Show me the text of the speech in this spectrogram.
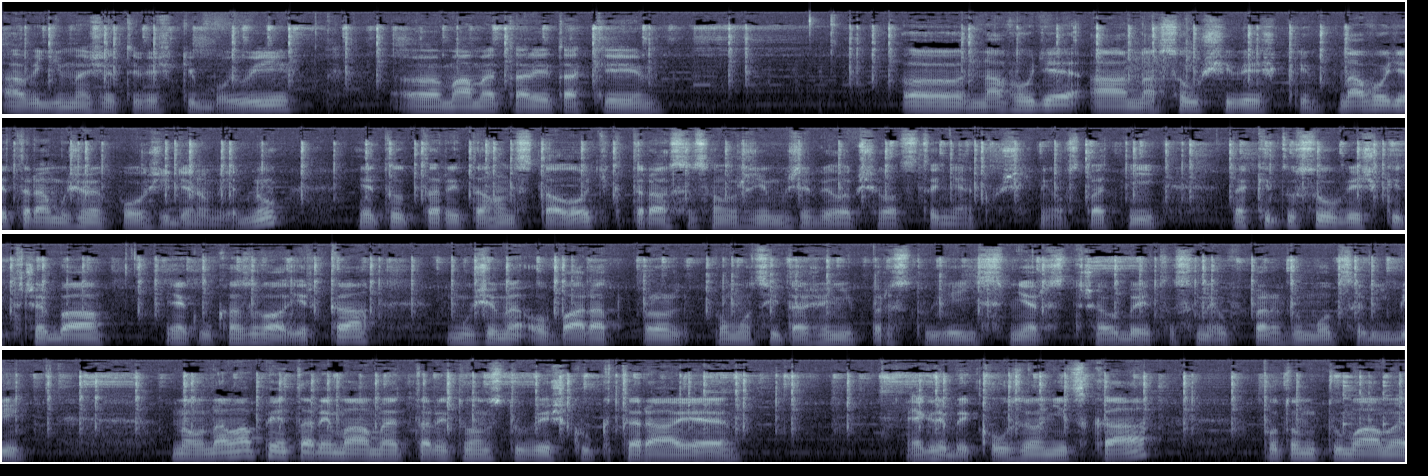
A vidíme, že ty věžky bojují. E, máme tady taky e, na vodě a na souši věžky. Na vodě teda můžeme položit jenom jednu. Je to tady tahle ta loď, která se samozřejmě může vylepšovat stejně jako všechny ostatní. Taky tu jsou věžky třeba, jak ukazoval Jirka, můžeme ovládat pro, pomocí tažení prstů její směr střelby, to se mi opravdu moc líbí. No na mapě tady máme tady tuhle tu věžku, která je jak kdyby kouzelnická, potom tu máme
